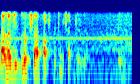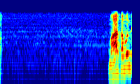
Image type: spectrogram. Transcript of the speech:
Balaji groups of hospital Chhattisgarh. Mahasamund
